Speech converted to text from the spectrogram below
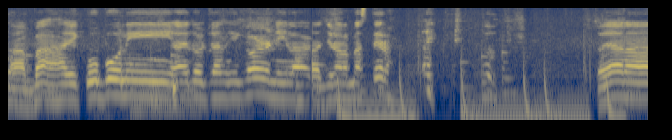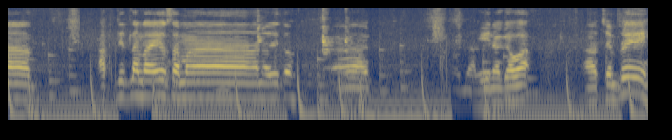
sa bahay kubo ni Idol John Igor nila General Master. So yan, at update lang tayo sa mga ano dito, uh, ginagawa. At syempre,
